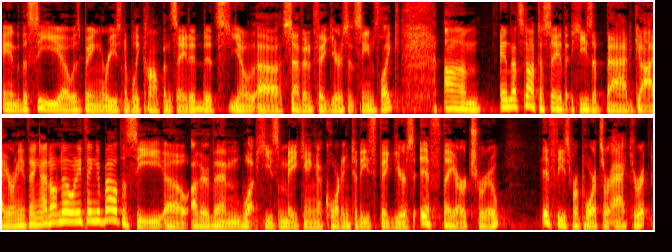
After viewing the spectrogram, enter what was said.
And the CEO is being reasonably compensated. It's, you know, uh, seven figures, it seems like. Um, and that's not to say that he's a bad guy or anything. I don't know anything about the CEO other than what he's making according to these figures, if they are true, if these reports are accurate.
